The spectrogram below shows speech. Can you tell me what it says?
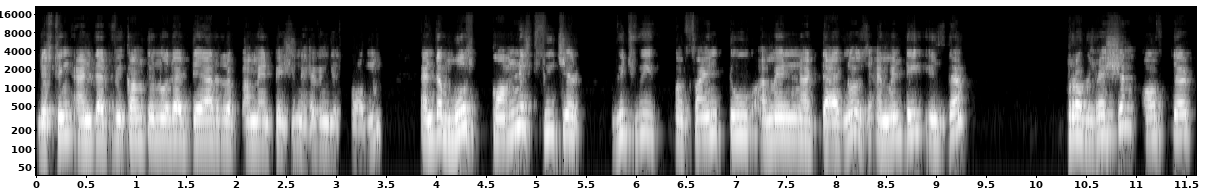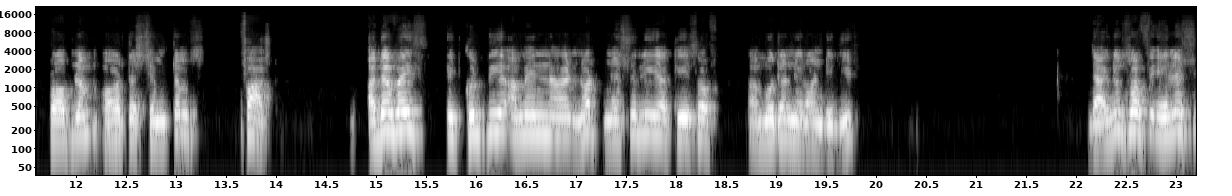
this thing, and that we come to know that they are, I mean, patient having this problem. And the most commonest feature which we find to, I mean, uh, diagnose MND is the progression of the problem or the symptoms fast. Otherwise, it could be, I mean, uh, not necessarily a case of uh, motor neuron disease. Diagnosis of ALS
